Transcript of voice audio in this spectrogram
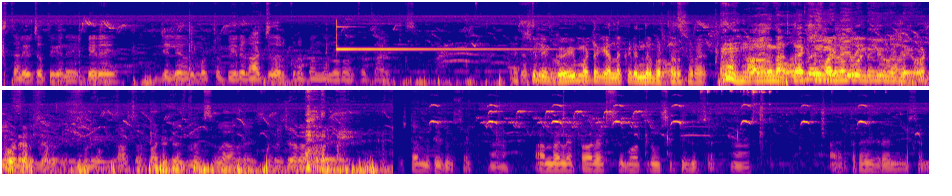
ಸ್ಥಳೀಯ ಜೊತೆಗೇನೆ ಬೇರೆ ಜಿಲ್ಲೆಯವರು ಮತ್ತು ಬೇರೆ ರಾಜ್ಯದವರು ಕೂಡ ಬಂದು ನೋಡುವಂಥದ್ದು ಆಗುತ್ತೆ ಆ್ಯಕ್ಚುಲಿ ಗವಿ ಮಠಕ್ಕೆ ಎಲ್ಲ ಕಡೆಯಿಂದ ಬರ್ತಾರೆ ಸರ್. ನಾವು ಇದನ್ನ ಅಟ್ರಾಕ್ಷನ್ ಮಾಡಿದ್ರೆ ಇಲ್ಲಿ ವಿಸಿಟ್ ಕೊಟ್ಟು ಹೋಗ್ತಾರೆ ಸರ್. ಆ, ಸ್ವಲ್ಪ ಅಡ್ವರ್ಟೈಸ್ಮೆಂಟ್ಸ್ ಎಲ್ಲ ಆದರೆ ಸಿಸ್ಟಮ್ ಇಟ್ಟಿದ್ದೀವಿ ಸರ್. ಆಮೇಲೆ ಟಾಯ್ಲೆಟ್ಸ್ ಬಾತ್ರೂಮ್ಸ್ ಇಟ್ಟಿದ್ದೀವಿ ಸರ್. ಆತರ ಆ ಥರ ಇದರಲ್ಲಿ ಸರ್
